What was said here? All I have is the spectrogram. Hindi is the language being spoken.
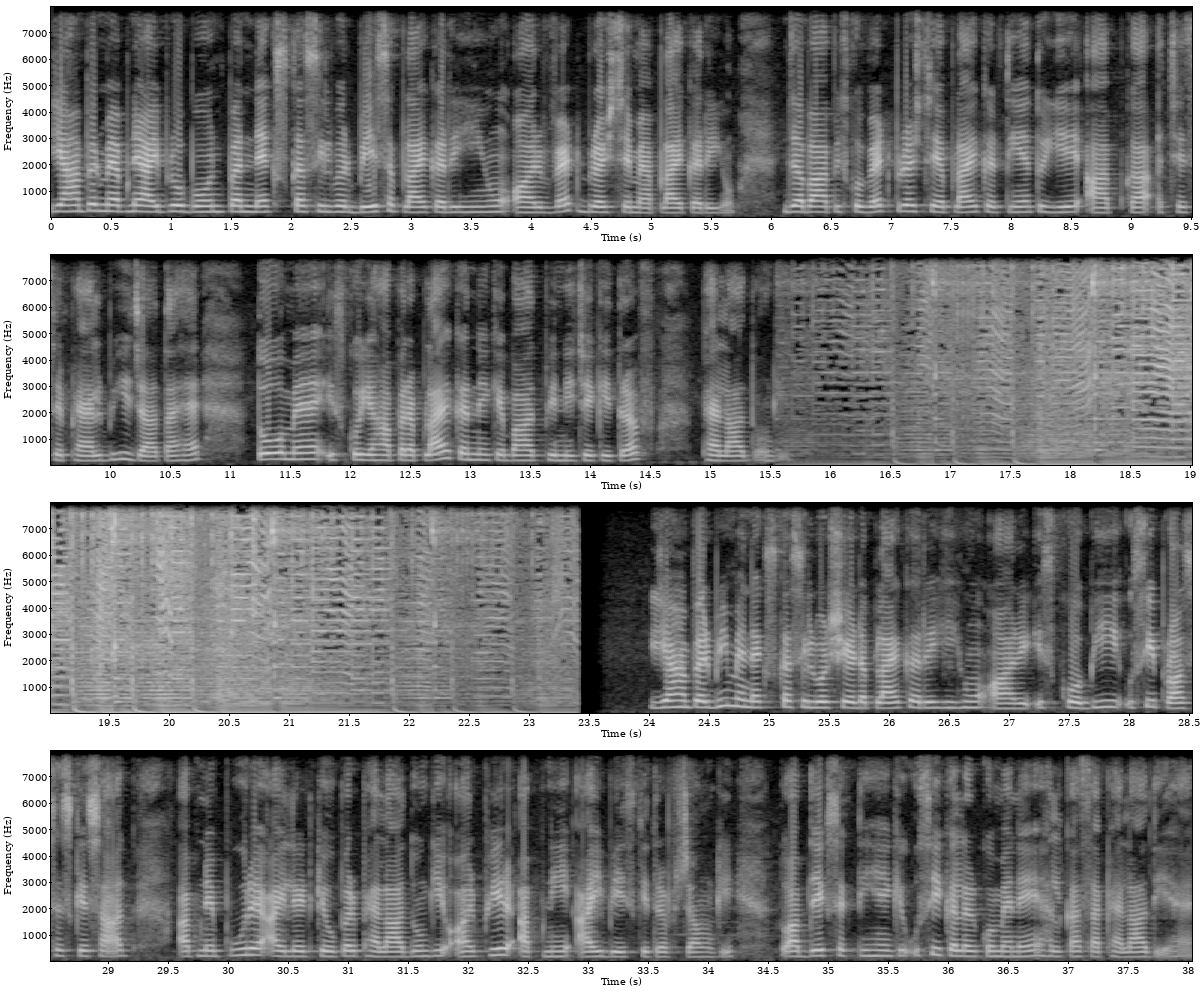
यहाँ पर मैं अपने आईब्रो बोन पर नेक्स्ट का सिल्वर बेस अप्लाई कर रही हूँ, और वेट ब्रश से मैं अप्लाई कर रही हूँ। जब आप इसको वेट ब्रश से अप्लाई करती हैं तो ये आपका अच्छे से फैल भी जाता है तो मैं इसको यहाँ पर अप्लाई करने के बाद फिर नीचे की तरफ़ फैला दूँगी। यहाँ पर भी मैं नेक्स्ट का सिल्वर शेड अप्लाई कर रही हूँ और इसको भी उसी प्रोसेस के साथ अपने पूरे आईलेट के ऊपर फैला दूँगी और फिर अपनी आई बेस की तरफ़ जाऊँगी। तो आप देख सकती हैं कि उसी कलर को मैंने हल्का सा फैला दिया है।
